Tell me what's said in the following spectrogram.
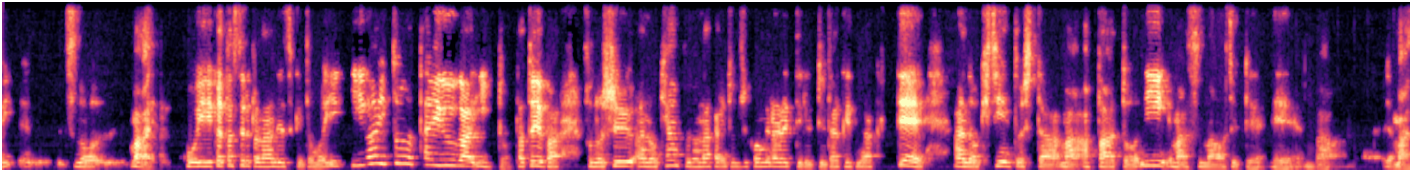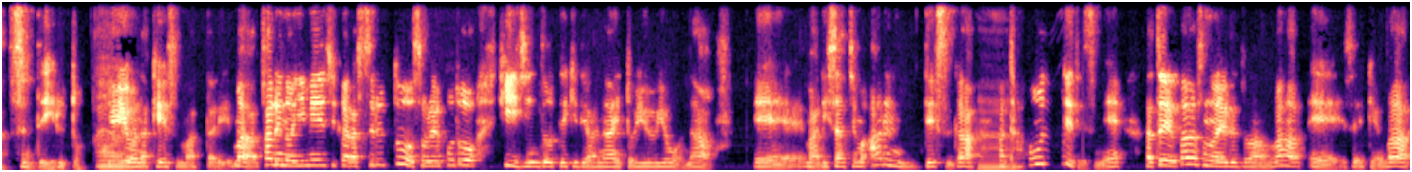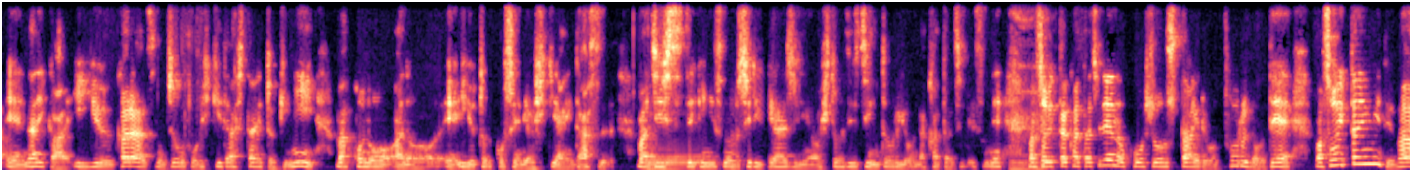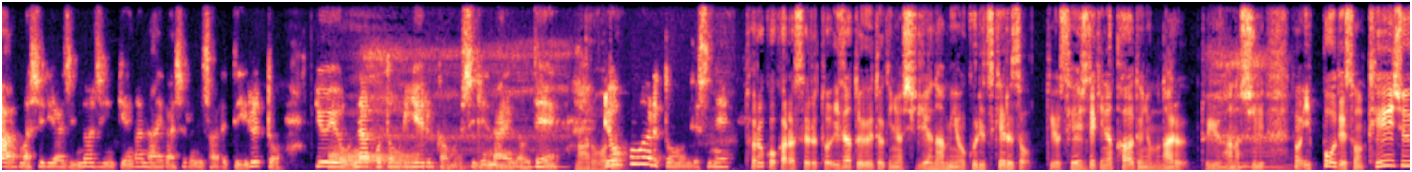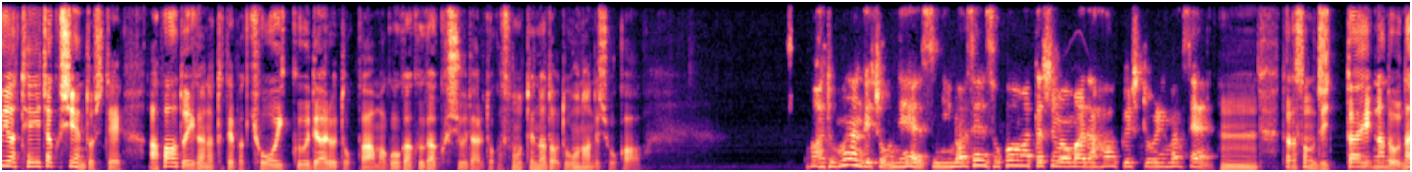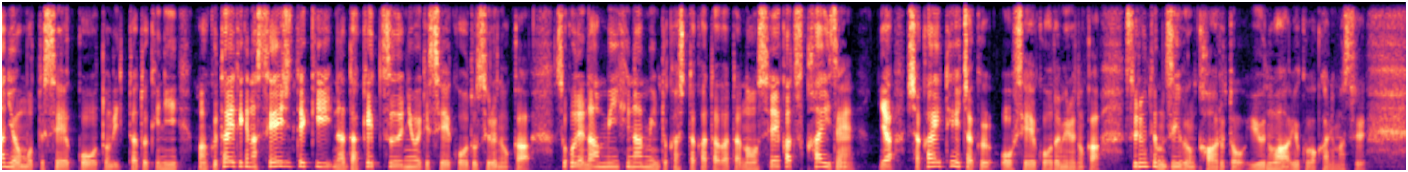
その、まあ、こういう言い方するとなんですけども、意外と待遇がいいと。例えば、その週、あの、キャンプの中に閉じ込められているというだけでなくて、あの、きちんとした、まあ、アパートに、まあ、住まわせて、えー、まあ、まあ、住んでいるとい。うようなケースもあったり、はい、まあ、彼のイメージからすると、それほど非人道的ではないというような、えー、まあ、リサーチもあるんですが、うん、まあ、他方でですね、例えば、そのエルドアンは、えー、政権は、えー、何か EU からその情報を引き出したいときに、まあ、この、あの、えー、EU トルコ戦略を引き合いに出す。まあ、実質的にそのシリア人を人質に取るような形ですね。まあ、そういった形での交渉スタイルを取るので、まあ、そういった意味では、まあ、シリア人の人権がないがしろにされているというようなことも言えるかもしれないので、両方あると思うんですね。トルコからすると、いざという時にはシリア難民を送りつけるぞっていう政治的なカードにもなるという話。でも一方で、その定住や定着支援として、アパート以外の例えば教育であるとか、まあ、語学学習であるとか、その点などはどうなんでしょうか。まあ、どうなんでしょうね。すみません。そこは私もまだ把握しておりません。うん。ただその実態など、何をもって成功といったときに、まあ、具体的な政治的な妥結において成功とするのか、そこで難民、避難民と化した方々の生活改善や社会定着を成功と見るのか、それによっても随分変わるというのはよくわかります。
